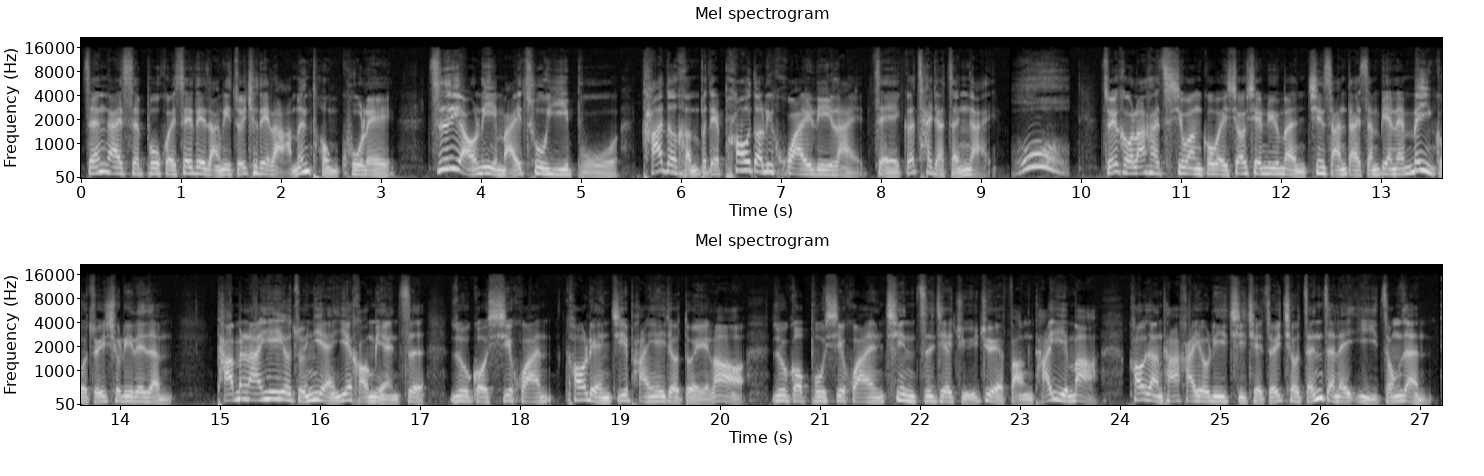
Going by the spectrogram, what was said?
真爱是不会舍得让你追求得那么痛苦的，只要你迈出一步，他都恨不得跑到你怀里来，这个才叫真爱。哦，最后呢，还是希望各位小仙女们，请善待身边的每一个追求你的人，他们呢也有尊严，也好面子。如果喜欢，考验几盘也就对了；如果不喜欢，请直接拒绝，放他一马，好让他还有力气去追求真正的意中人。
